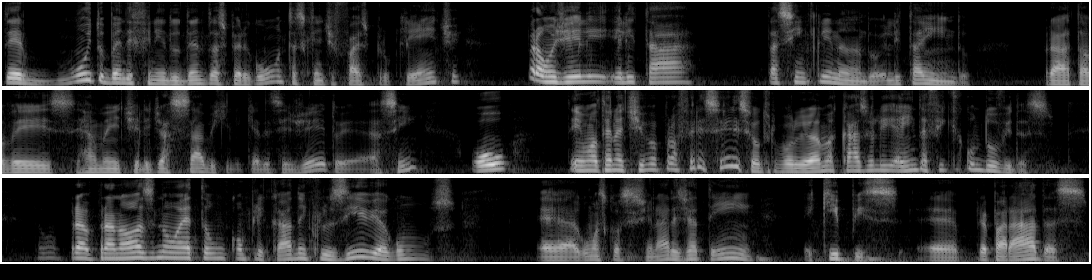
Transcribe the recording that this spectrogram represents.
ter muito bem definido dentro das perguntas que a gente faz para o cliente para onde ele está tá se inclinando, ele está indo. Para talvez realmente ele já sabe que ele quer desse jeito, é assim, ou tem uma alternativa para oferecer esse outro programa, caso ele ainda fique com dúvidas. Então, para nós não é tão complicado, inclusive alguns, é, algumas concessionárias já têm equipes é, preparadas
